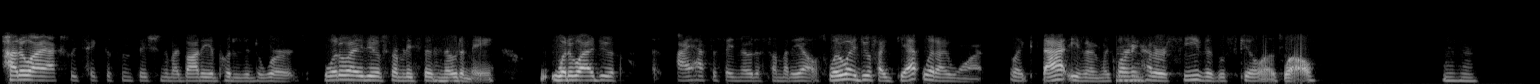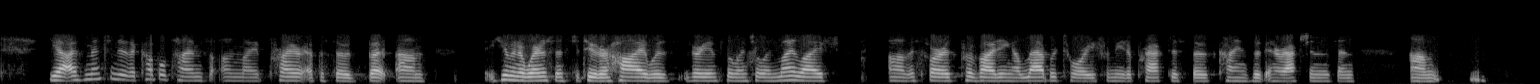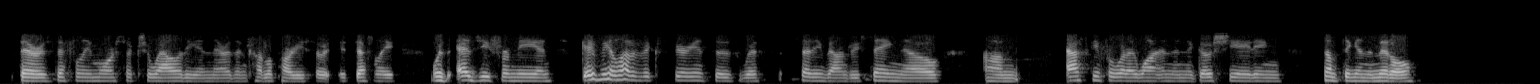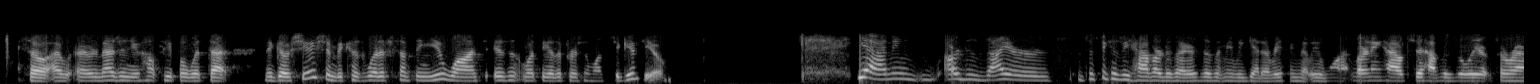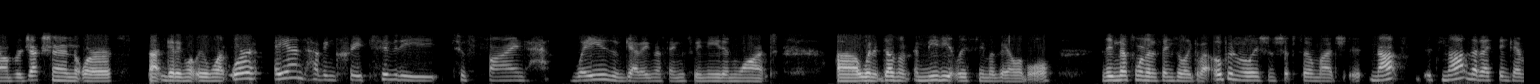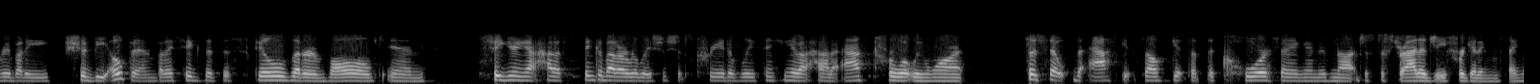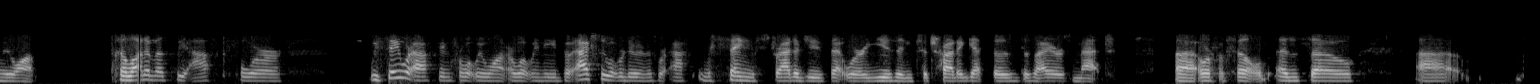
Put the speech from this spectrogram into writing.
how do i actually take the sensation in my body and put it into words? What do i do if somebody says no to me? What do i do if i have to say no to somebody else? What do i do if i get what i want? Like that even like learning mm-hmm. how to receive is a skill as well. Mhm yeah i've mentioned it a couple times on my prior episodes but um human awareness institute or HAI was very influential in my life um, as far as providing a laboratory for me to practice those kinds of interactions and um, there's definitely more sexuality in there than cuddle party so it, it definitely was edgy for me and gave me a lot of experiences with setting boundaries saying no um, asking for what I want and then negotiating something in the middle. So I, I would imagine you help people with that negotiation because what if something you want isn't what the other person wants to give you? Yeah, I mean, our desires, just because we have our desires doesn't mean we get everything that we want. Learning how to have resilience around rejection or not getting what we want, or and having creativity to find ways of getting the things we need and want uh, when it doesn't immediately seem available. I think that's one of the things I like about open relationships so much. It not it's not that I think everybody should be open, but I think that the skills that are involved in figuring out how to think about our relationships creatively, thinking about how to ask for what we want, such that the ask itself gets at the core thing and is not just a strategy for getting the thing we want. So a lot of us we ask for we say we're asking for what we want or what we need, but actually what we're doing is we're ask, we're saying the strategies that we're using to try to get those desires met uh, or fulfilled. And so, uh,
